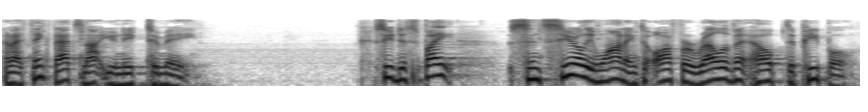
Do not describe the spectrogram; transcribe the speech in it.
And I think that's not unique to me. See, despite sincerely wanting to offer relevant help to people,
